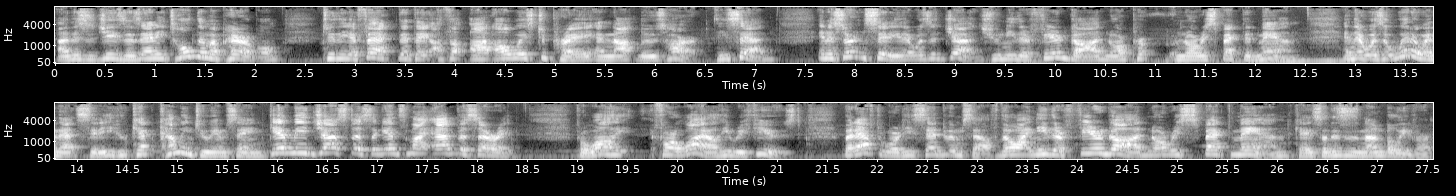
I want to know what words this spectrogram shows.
uh, "This is Jesus, and he told them a parable to the effect that they ought always to pray and not lose heart. He said." In a certain city there was a judge who neither feared God nor per, nor respected man. And there was a widow in that city who kept coming to him saying, "Give me justice against my adversary." For while he for a while he refused. But afterward he said to himself, Though I neither fear God nor respect man, okay, so this is an unbeliever,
